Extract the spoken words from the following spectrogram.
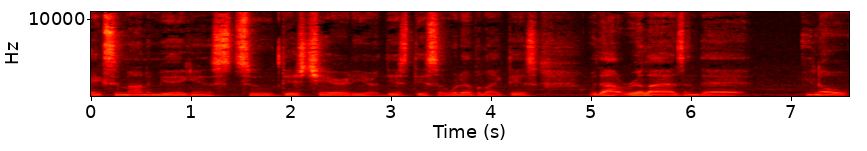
X amount of millions to this charity or this, this, or whatever like this without realizing that, you know,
